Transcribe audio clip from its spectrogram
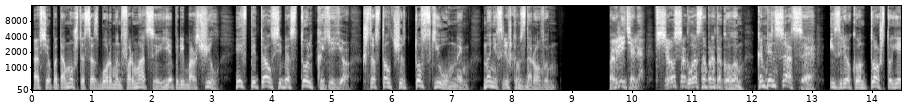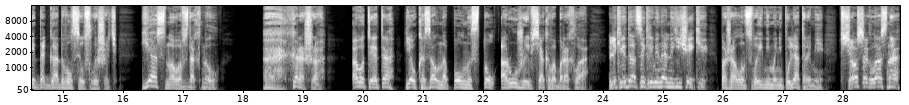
А все потому, что со сбором информации я переборщил и впитал в себя столько ее, что стал чертовски умным, но не слишком здоровым. «Повелитель, все согласно протоколам. Компенсация!» — изрек он то, что я и догадывался услышать. Я снова вздохнул. «Хорошо. А вот это я указал на полный стол оружия и всякого барахла. Ликвидация криминальной ячейки. Пожал он своими манипуляторами. Все согласно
